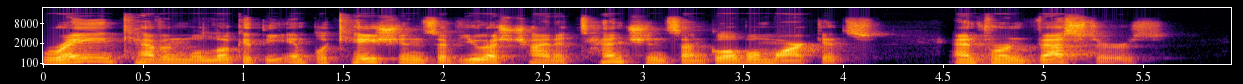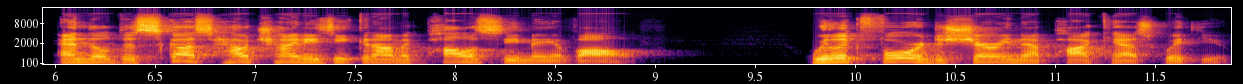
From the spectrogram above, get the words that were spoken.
Ray and Kevin will look at the implications of US China tensions on global markets and for investors, and they'll discuss how Chinese economic policy may evolve. We look forward to sharing that podcast with you.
